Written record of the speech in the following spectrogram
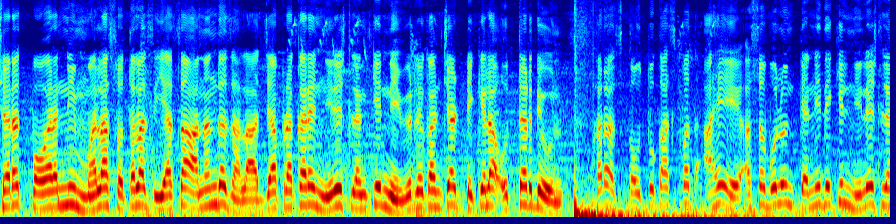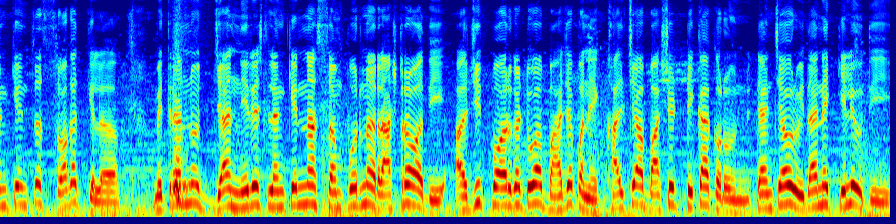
शरद पवारांनी मला स्वतःलाच याचा आनंद झाला ज्या प्रकारे निलेश लंकेंनी विरोधकांच्या टीकेला उत्तर देऊन खरंच कौतुकास्पद आहे असं बोलून त्यांनी देखील निलेश लंकेंचं स्वागत केलं. मित्रांनो ज्या निलेश लंकेंना संपूर्ण राष्ट्रवादी अजित पवार गट व भाजपने खालच्या भाषेत टीका करून त्यांच्यावर विधाने केली होती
